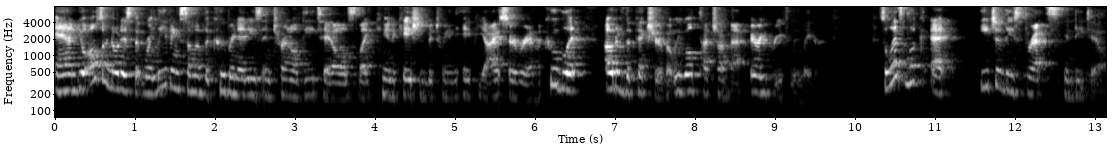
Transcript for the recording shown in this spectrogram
And you'll also notice that we're leaving some of the Kubernetes internal details like communication between the API server and the kubelet out of the picture, but we will touch on that very briefly later. So let's look at each of these threats in detail.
